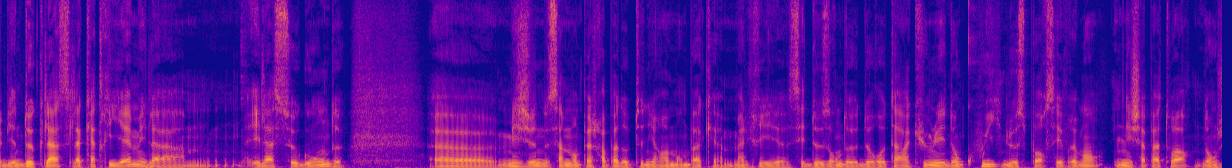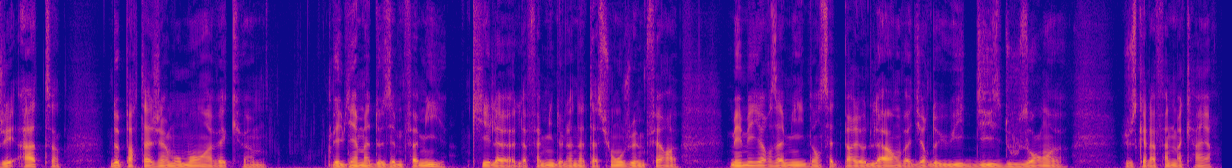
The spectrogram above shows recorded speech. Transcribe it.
eh bien, deux classes, la quatrième et la, et la seconde. Euh, mais je ne, ça ne m'empêchera pas d'obtenir mon bac malgré ces deux ans de, de retard accumulé. Donc oui, le sport, c'est vraiment une échappatoire dont j'ai hâte de partager un moment avec eh bien, ma deuxième famille, qui est la, la famille de la natation, où je vais me faire mes meilleurs amis dans cette période-là, on va dire de 8, 10, 12 ans euh, jusqu'à la fin de ma carrière.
